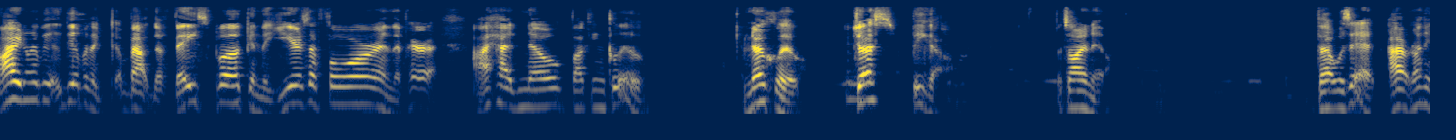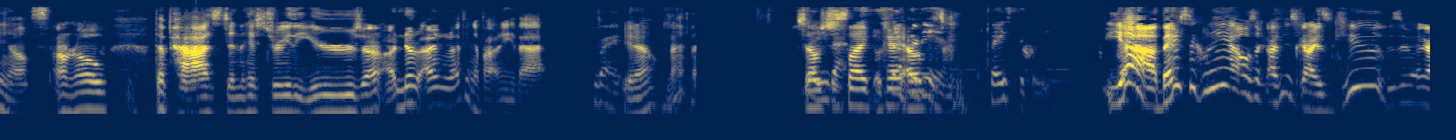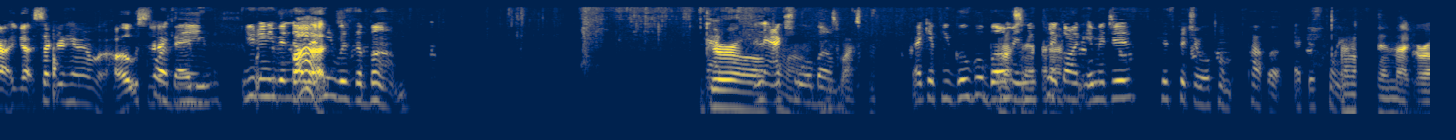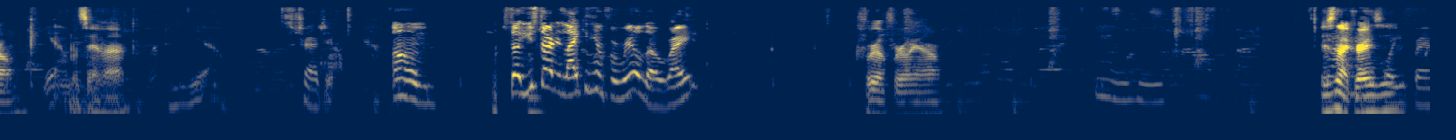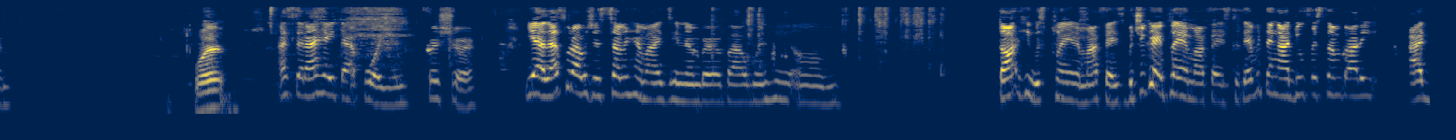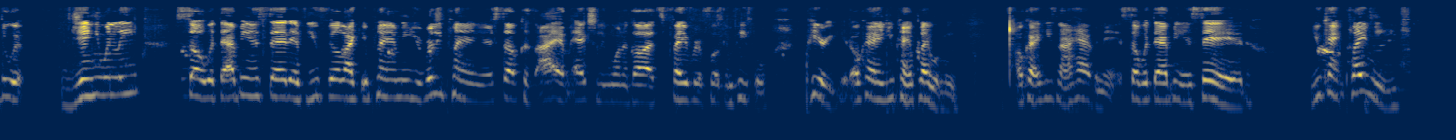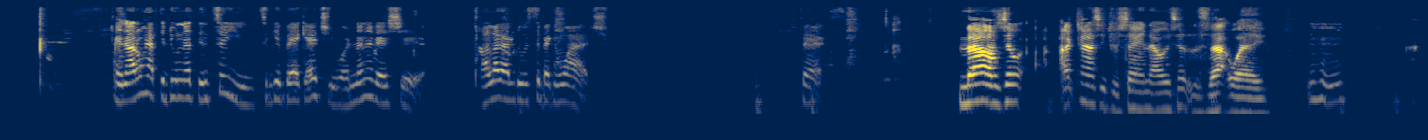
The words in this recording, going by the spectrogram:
I had no idea about the, about the Facebook and the years before and the para. I had no fucking clue. No clue. Just Bigo. That's all I knew. That was it. I don't know anything else. I don't know the past and the history, the years. I, I know. I know nothing about any of that. Right. You know, nothing. So it's just like, okay, I in, basically. Yeah. Basically, I was like, I think this guy is cute. This guy got, got second here, a host and Poor everything. baby. You didn't even know that Fuck, he was the bum. That's girl, an come actual on. bum. Like if you Google I'm bum not and saying you click that. on images, his picture will come pop up at this point. I'm not saying that, girl. Yeah. I'm not saying that. Yeah. It's tragic. Um so you started liking him for real though, right? For real, for real, yeah. Mm-hmm. Isn't that it for crazy? you, friend. What? I said I hate that for you, for sure. Yeah, that's what I was just telling him ID number about when he um thought he was playing in my face. But you can't play in my face because everything I do for somebody, I do it genuinely. So with that being said, if you feel like you're playing me, you're really playing yourself because I am actually one of God's favorite fucking people. Period. Okay, you can't play with me. Okay, he's not having it. So with that being said, you can't play me. And I don't have to do nothing to you to get back at you or none of that shit. All I gotta do is sit back and watch. Facts. No, I'm saying I kind of see what you're saying now. We said this that way, Mhm.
